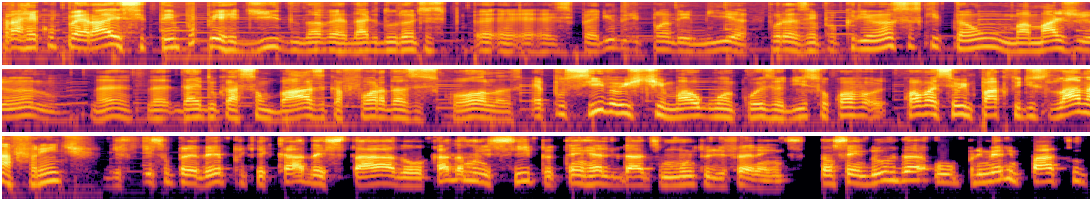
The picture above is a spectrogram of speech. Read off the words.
para recuperar esse tempo perdido, na verdade, durante esse, é, é, é, esse período de pandemia, por exemplo, crianças que estão magiando né, da, educação básica fora das escolas, é possível estimar alguma coisa disso? Qual, qual vai ser o impacto disso lá na frente? Difícil prever, porque cada estado ou cada município tem realidades muito diferentes. Então, sem dúvida, o primeiro impacto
